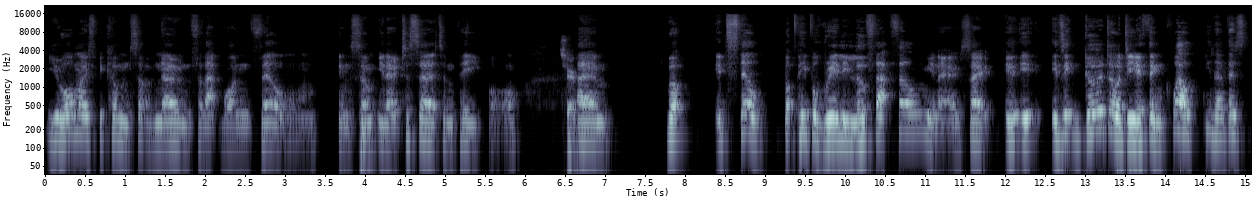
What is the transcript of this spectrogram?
you almost become sort of known for that one film in some you know to certain people. Sure. Um, but it's still, but people really love that film, you know. So is it good, or do you think, well, you know, there's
